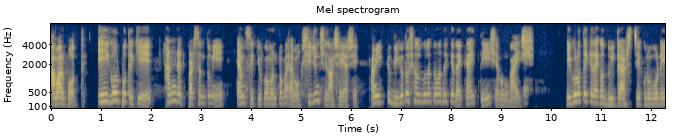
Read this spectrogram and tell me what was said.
আমার পথ। এই গল্প থেকে হান্ড্রেড পার্সেন্ট তুমি এমসিকিউ কমন পাবা এবং সৃজনশীল আসে আসে। আমি একটু বিগত সালগুলো তোমাদেরকে দেখাই, তেইশ এবং বাইশ। এগুলো থেকে দেখো দুইটা আসছে কোনো বোর্ডে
